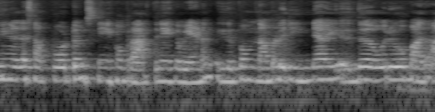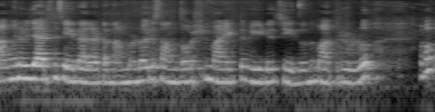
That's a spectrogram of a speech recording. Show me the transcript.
നിങ്ങളുടെ സപ്പോർട്ടും സ്നേഹവും പ്രാർത്ഥനയൊക്കെ വേണം. ഇതിപ്പം നമ്മളൊരു ഇന്ന ഇത് ഒരു അങ്ങനെ വിചാരിച്ച് ചെയ്തല്ല കേട്ടോ. നമ്മുടെ ഒരു സന്തോഷമായിട്ട് വീഡിയോ ചെയ്തു എന്ന് മാത്രമേ ഉള്ളൂ. അപ്പം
